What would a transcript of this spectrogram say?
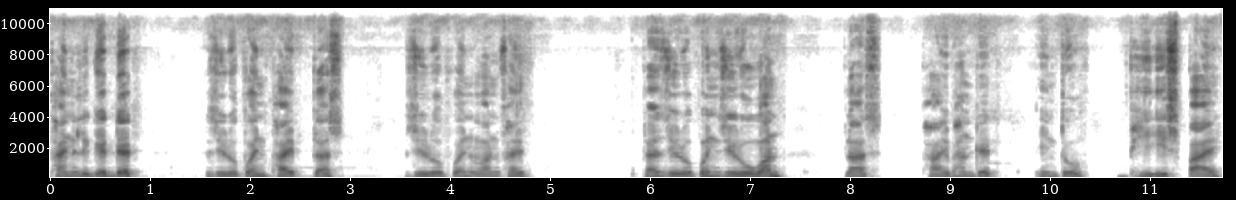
finally get that 0.5 plus 0.15 plus 0.01 plus 500 into v is pi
